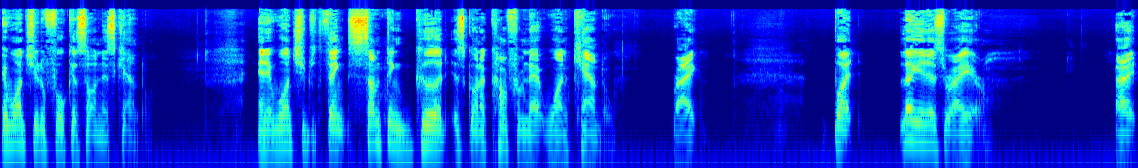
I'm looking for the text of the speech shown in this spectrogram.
It wants you to focus on this candle. And it wants you to think something good is going to come from that one candle, right? But look at this right here. Right?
